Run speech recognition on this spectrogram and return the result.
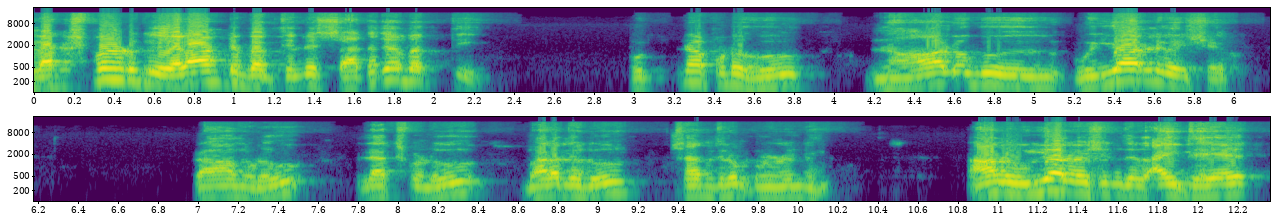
లక్ష్మణుడికి ఎలాంటి భక్తి అంటే సహజ భక్తి. పుట్టినప్పుడు నాలుగు ఉయ్యాళ్ళు వేశారు. రాముడు లక్ష్మణుడు భరతుడు శత్రుఘ్నుడిని నాలుగు ఉయ్యాలు వేసింది అయితే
